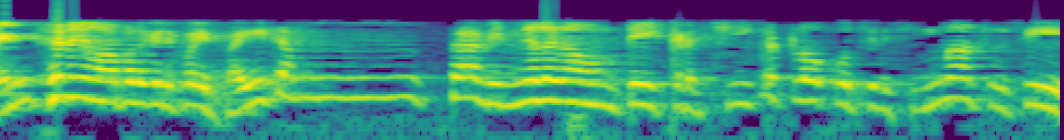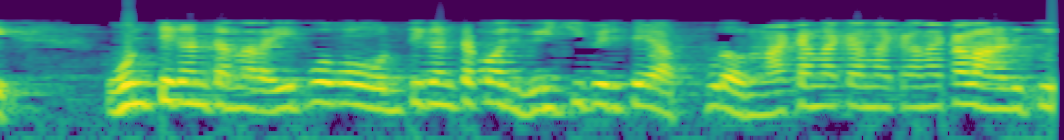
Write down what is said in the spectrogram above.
వెంటనే లోపలికి వెళ్ళిపోయి బయటంతా వెన్నెలగా ఉంటే ఇక్కడ చీకట్లో కూర్చుని సినిమా చూసి ఒంటి గంటన్నర అయిపోకో ఒంటి గంటకో అది విడిచిపెడితే అప్పుడు నక నక నక నకలాడుతూ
